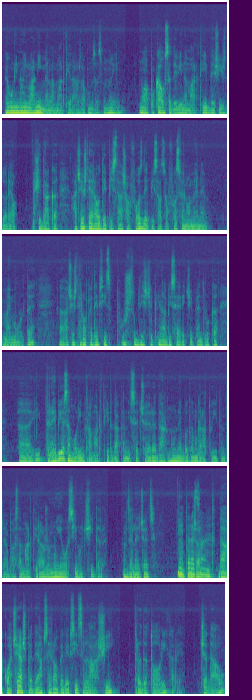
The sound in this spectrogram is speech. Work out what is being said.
pe unii nu-i lua nimeni la martiraj, sau cum să spun, nu, nu apucau să devină martiri, deși își doreau. Și dacă aceștia erau depistați și au fost depistați, au fost fenomene mai multe, aceștia erau pedepsiți puși sub disciplina bisericii, pentru că uh, trebuie să murim ca martiri dacă ni se cere, dar nu ne băgăm gratuit în treaba asta. Martirajul nu e o sinucidere. Înțelegeți? Interesant. Atunci, da, cu aceeași pedeapsă erau pedepsiți lașii, trădătorii care cedau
